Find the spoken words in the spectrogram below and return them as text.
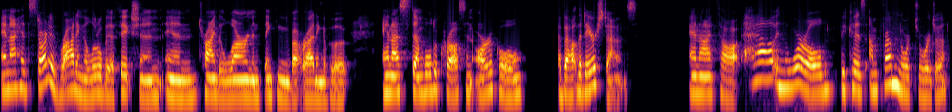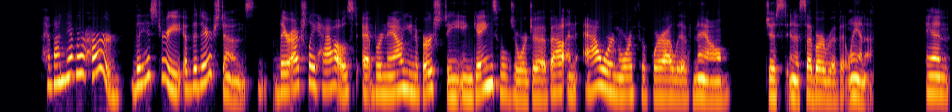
And I had started writing a little bit of fiction and trying to learn and thinking about writing a book. And I stumbled across an article about the Dare Stones. And I thought, how in the world, because I'm from North Georgia, have I never heard the history of the Dare Stones? They're actually housed at Brenau University in Gainesville, Georgia, about an hour north of where I live now, just in a suburb of Atlanta. And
